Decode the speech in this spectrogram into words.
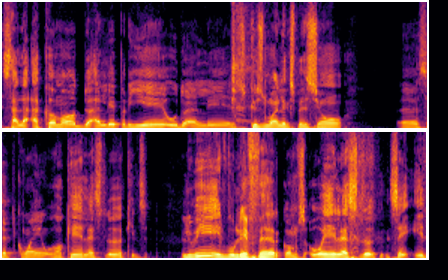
ça l'accommode d'aller prier ou d'aller, excuse-moi l'expression, euh, cette coin, ok, laisse-le. Lui, il voulait faire comme ça. Oui, laisse-le. C'est il est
